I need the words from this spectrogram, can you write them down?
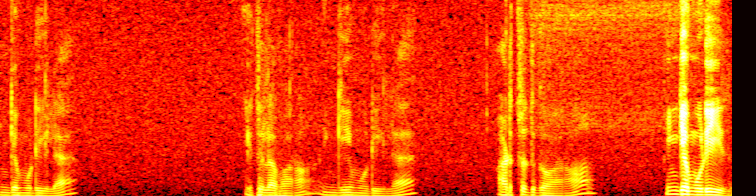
இங்கே முடியல. இதில் வரோம். இங்கேயும் முடியல. அடுத்ததுக்கு வரோம். இங்கே முடியுது.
